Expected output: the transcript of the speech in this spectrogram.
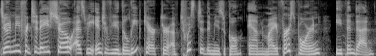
Join me for today's show as we interview the lead character of Twisted the Musical and my firstborn, Ethan Dunne.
